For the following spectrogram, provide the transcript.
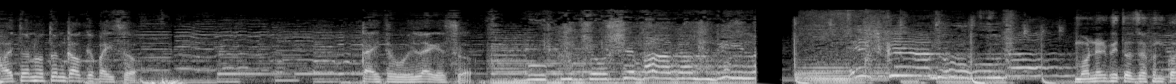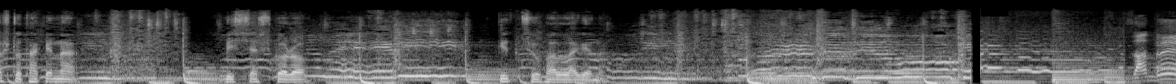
হয়তো নতুন কাউকে পাইছো। তাই তো ভুলে গেছো। মনের ভিতর যখন কষ্ট থাকে না বিশ্বাস করো কিচ্ছু ভালো লাগে না। জান রে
